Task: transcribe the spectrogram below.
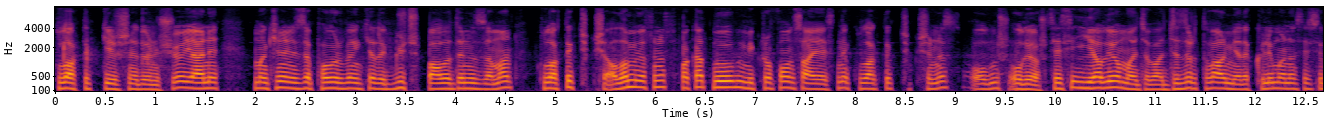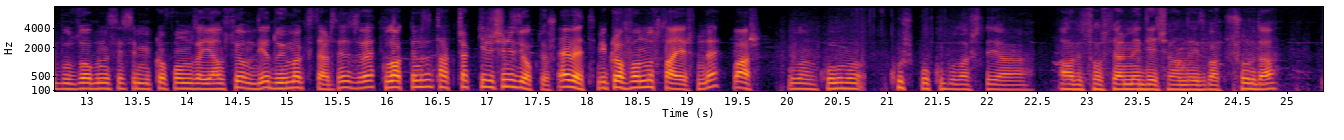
kulaklık girişine dönüşüyor. Yani makinenize powerbank ya da güç bağladığınız zaman kulaklık çıkışı alamıyorsunuz. Fakat bu mikrofon sayesinde kulaklık çıkışınız olmuş oluyor. Sesi iyi alıyor mu acaba? Cızırtı var mı ya da klimanın sesi, buzdolabının sesi mikrofonunuza yansıyor mu diye duymak isterseniz ve kulaklığınızı takacak girişiniz yoktur. Evet mikrofonunuz sayesinde var. Ulan koluma kuş boku bulaştı ya. Abi sosyal medya çağındayız bak şurada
